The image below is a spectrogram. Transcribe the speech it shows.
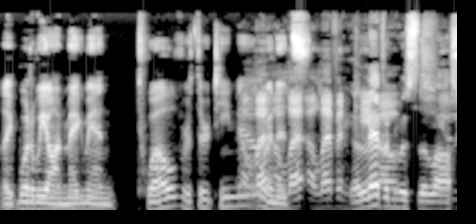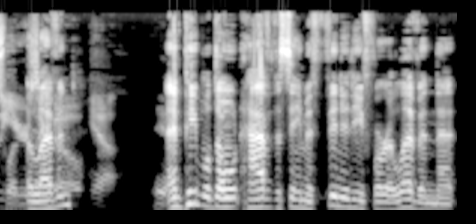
like what are we on Mega Man 12 or 13 now Ele- and ele- it's 11 came 11 out was the last one. 11? ago. Yeah. and people don't have the same affinity for 11 that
